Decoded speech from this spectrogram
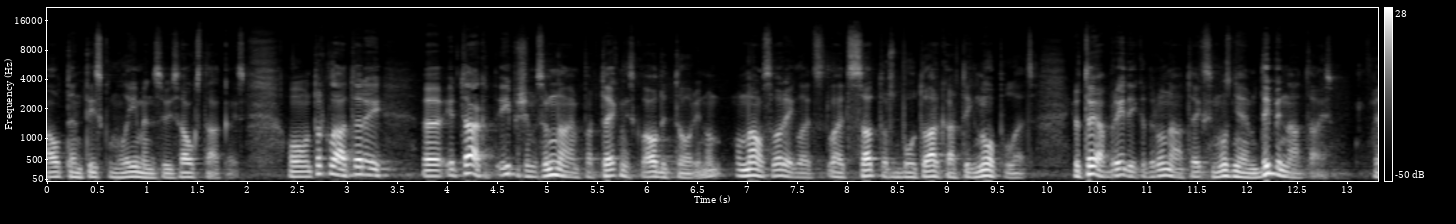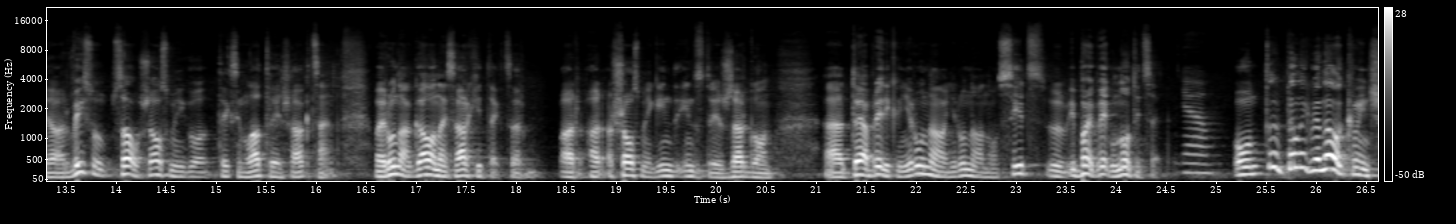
autentiskuma līmenis ir visaugstākais. Un, turklāt arī uh, ir tā, ka īpaši mēs runājam par tehnisko auditoriju. Nu, nu nav svarīgi, lai, lai tas saturs būtu ārkārtīgi nopulēts. Jo tajā brīdī, kad runā teiksim, uzņēmuma dibinātājs. Jā, ar visu savu šausmīgo teiksim, latviešu akcentu. Vai runā galvenais arhitekts ar, ar, ar, ar šausmīgu industrijas žargonu. Uh, Tajā brīdī, kad viņi runā, viņi runā no sirds, ir baigi viegli noticēt. Jā. Un tad pilnīgi vienalga, ka viņš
